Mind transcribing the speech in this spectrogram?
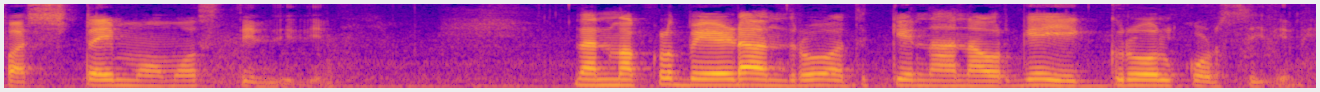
ಫಸ್ಟ್ ಟೈಮ್ ಮೋಮೋಸ್ ತಿಂದಿದ್ದೀನಿ. ನನ್ನ ಮಕ್ಕಳು ಬೇಡ ಅಂದರು, ಅದಕ್ಕೆ ನಾನು ಅವ್ರಿಗೆ ಎಗ್ ರೋಲ್ ಕೊಡಿಸಿದ್ದೀನಿ.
